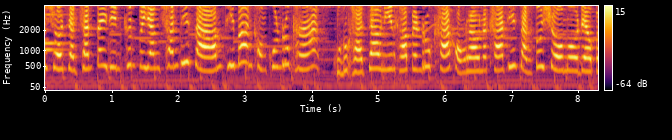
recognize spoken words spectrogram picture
ตู้โชว์จากชั้นใต้ดินขึ้นไปยังชั้นที่ 3 ที่บ้านของคุณลูกค้า คุณลูกค้าเจ้านี้นะคะ เป็นลูกค้าของเรานะคะ ที่สั่งตู้โชว์โมเดลไป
